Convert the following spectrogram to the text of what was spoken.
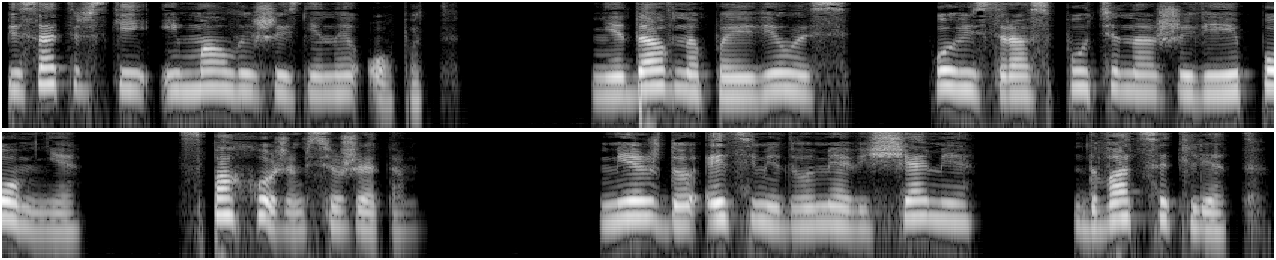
писательский и малый жизненный опыт. Недавно появилась повесть Распутина «Живее помни» с похожим сюжетом. Между этими двумя вещами 20 лет.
